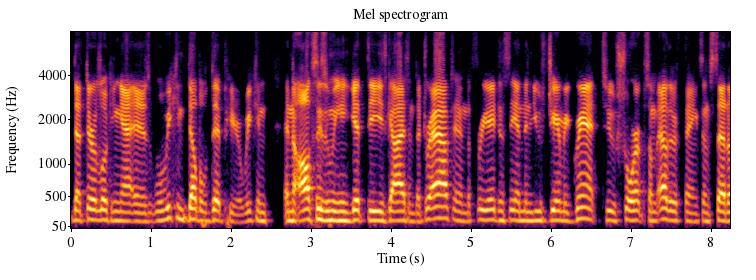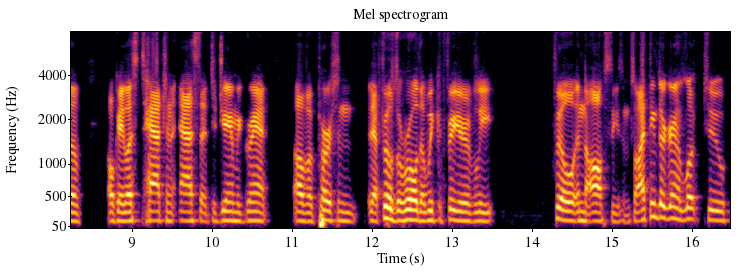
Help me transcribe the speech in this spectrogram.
that they're looking at is well, we can double dip here. We can in the offseason, we can get these guys in the draft and in the free agency, and then use Jerami Grant to shore up some other things instead of okay, let's attach an asset to Jerami Grant of a person that fills the role that we could figuratively fill in the offseason. So I think they're going to look to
